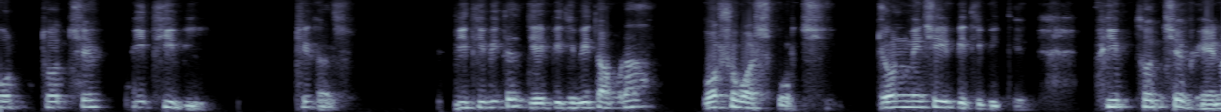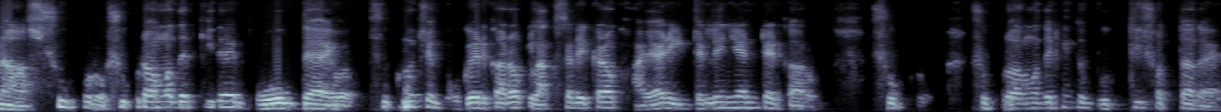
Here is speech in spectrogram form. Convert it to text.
ফোর্থ হচ্ছে পৃথিবী, ঠিক আছে? পৃথিবীতে, যে পৃথিবীতে আমরা বসবাস করছি, জন্মেছি এই পৃথিবীতে। ফিফথ হচ্ছে ভেনাস শুক্র। শুক্র আমাদের কি দেয়? ভোগ দেয়। শুক্র হচ্ছে ভোগের কারক লাক্সারির কারক হায়ার ইন্টেলিজেন্টের কারক, শুক্র। শুক্র আমাদের কিন্তু বুদ্ধি সত্তা দেয়।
